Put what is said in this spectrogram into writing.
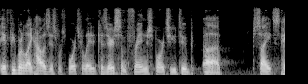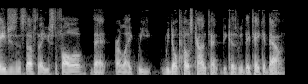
if people are like, "How is this for sports related?" Because there's some fringe sports YouTube uh, sites, pages, and stuff that I used to follow that are like, we we don't post content because we they take it down.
